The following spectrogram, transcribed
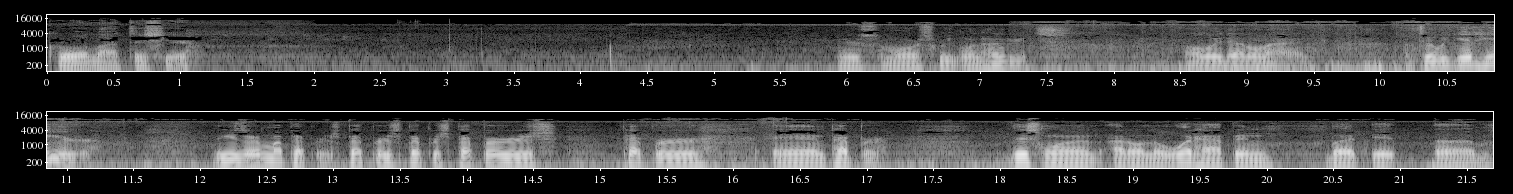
grow a lot this year. Here's some more sweet 100s all the way down the line until we get here. These are my peppers, peppers, peppers, peppers, pepper, and pepper. This one, I don't know what happened, but it um,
